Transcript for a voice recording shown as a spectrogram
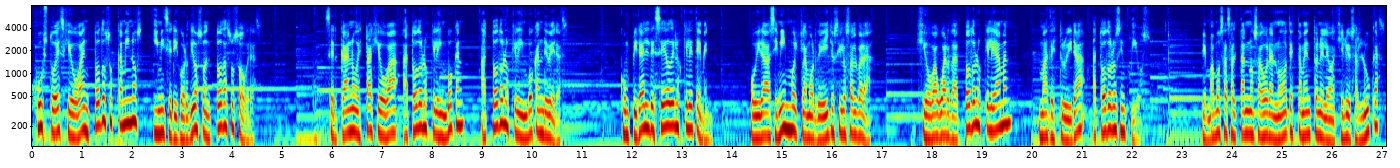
Justo es Jehová en todos sus caminos y misericordioso en todas sus obras. Cercano está Jehová a todos los que le invocan, a todos los que le invocan de veras. Cumplirá el deseo de los que le temen oirá a sí mismo el clamor de ellos y los salvará. Jehová guarda a todos los que le aman, mas destruirá a todos los impíos. Bien, vamos a saltarnos ahora al Nuevo Testamento en el Evangelio de San Lucas.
